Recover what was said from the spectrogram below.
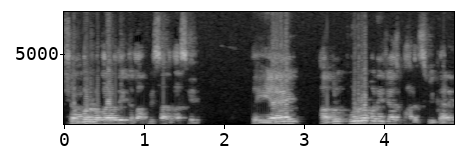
शंभर लोकांमध्ये एखादा ऑफिस चालत असेल तर ए आय आपण पूर्णपणे ज्या भारत स्वीकारेल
